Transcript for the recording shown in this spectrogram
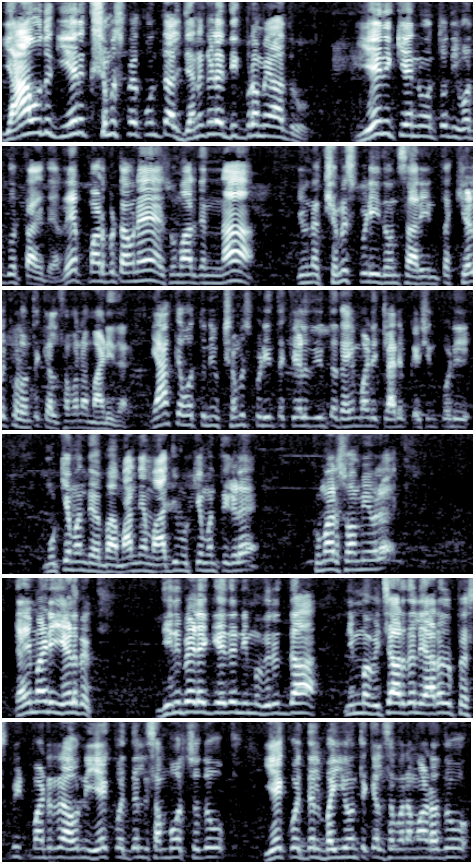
ಯಾವುದಕ್ಕೆ ಏನಕ್ಕೆ ಕ್ಷಮಿಸ್ಬೇಕು ಅಂತ ಅಲ್ಲಿ ಜನಗಳೇ ದಿಗ್ಭ್ರಮೆ ಆದರು. ಏನಕ್ಕೆ ಅನ್ನುವಂಥದ್ದು ಇವತ್ತು ಗೊತ್ತಾಗಿದೆ. ರೇಪ್ ಮಾಡಿಬಿಟ್ಟವನೇ ಸುಮಾರು ಜನ. ಇವನ್ನ ಕ್ಷಮಿಸ್ಬಿಡಿ ಇದೊಂದು ಸಾರಿ ಅಂತ ಕೇಳ್ಕೊಳ್ಳುವಂಥ ಕೆಲಸವನ್ನು ಮಾಡಿದ್ದಾರೆ. ಯಾಕೆ ಅವತ್ತು ನೀವು ಕ್ಷಮಿಸ್ಬಿಡಿ ಅಂತ ಕೇಳಿದ್ರಿ ಅಂತ ದಯಮಾಡಿ ಕ್ಲಾರಿಫಿಕೇಶನ್ ಕೊಡಿ. ಮುಖ್ಯಮಂತ್ರಿ ಮಾನ್ಯ ಮಾಜಿ ಮುಖ್ಯಮಂತ್ರಿಗಳೇ, ಕುಮಾರಸ್ವಾಮಿಯವರೇ, ದಯಮಾಡಿ ಹೇಳ್ಬೇಕು. ದಿನ ಬೆಳಗ್ಗೆ ಇದೆ ನಿಮ್ಮ ವಿರುದ್ಧ, ನಿಮ್ಮ ವಿಚಾರದಲ್ಲಿ ಯಾರಾದರೂ ಪ್ರೆಸ್ ಮೀಟ್ ಮಾಡಿದ್ರೆ ಅವ್ರನ್ನ ಏಕವದ್ದಲ್ಲಿ ಸಂಬೋಧಿಸೋದು ಏಕವದ್ದಲ್ಲಿ ಬೈಯುವಂಥ ಕೆಲಸವನ್ನು ಮಾಡೋದು,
